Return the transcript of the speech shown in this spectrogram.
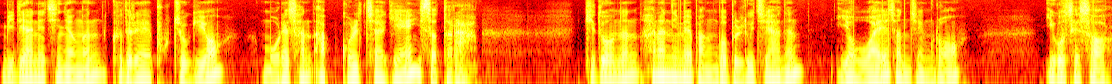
미디안의 진영은 그들의 북쪽이요 모래산 앞 골짜기에 있었더라. 기도는 하나님의 방법을 의지하는 여호와의 전쟁으로 이곳에서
